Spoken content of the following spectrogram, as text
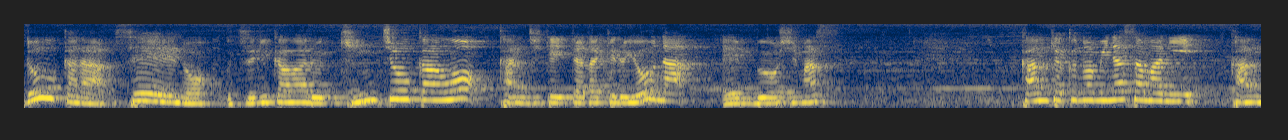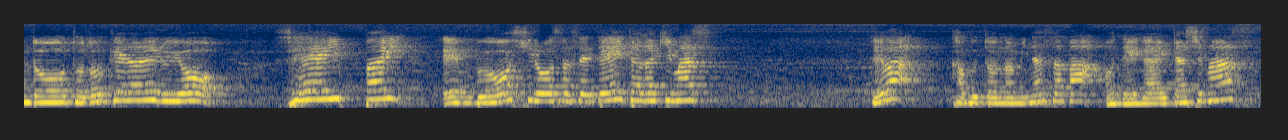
道から生への移り変わる緊張感を感じていただけるような演舞をします。観客の皆様に感動を届けられるよう精一杯演舞を披露させていただきます。では兜の皆様お願いいたします。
